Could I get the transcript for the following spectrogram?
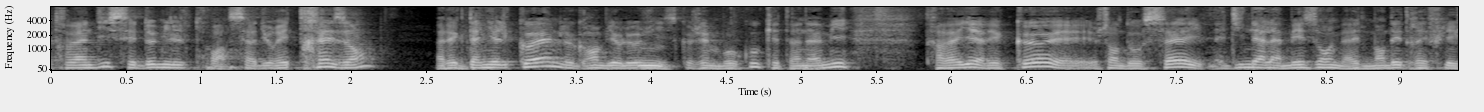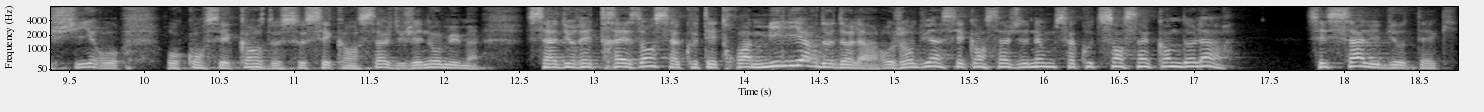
1990 et 2003. Ça a duré 13 ans avec Daniel Cohen, le grand biologiste que j'aime beaucoup, qui est un ami travaillé avec eux et Jean Dosset, il m'a dîné à la maison, il m'avait demandé de réfléchir aux, aux conséquences de ce séquençage du génome humain. Ça a duré 13 ans, ça a coûté 3 milliards de dollars. Aujourd'hui, un séquençage de génome, ça coûte 150 dollars. C'est ça les biotech.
